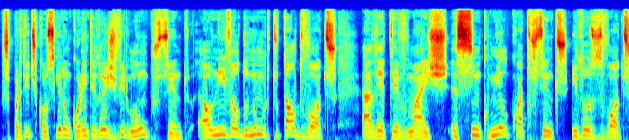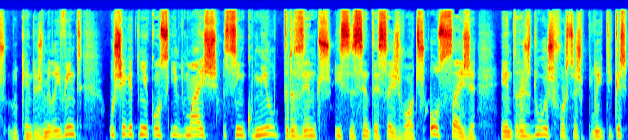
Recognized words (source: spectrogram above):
os partidos conseguiram 42,1%. Ao nível do número total de votos, a AD teve mais 5.412 votos do que em 2020. O Chega tinha conseguido mais 5.366 votos, ou seja, entre as duas forças políticas,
